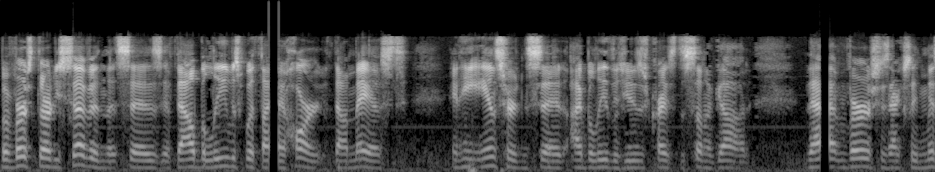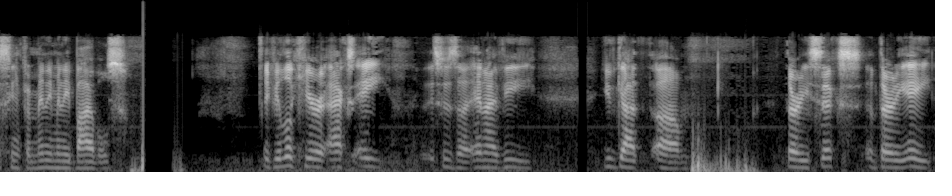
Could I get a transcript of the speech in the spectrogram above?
But verse 37 that says, If thou believest with thy heart, thou mayest. And he answered and said, I believe that Jesus Christ is the Son of God. That verse is actually missing from many, many Bibles. If you look here at Acts 8, this is a NIV, you've got um, 36 and 38.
